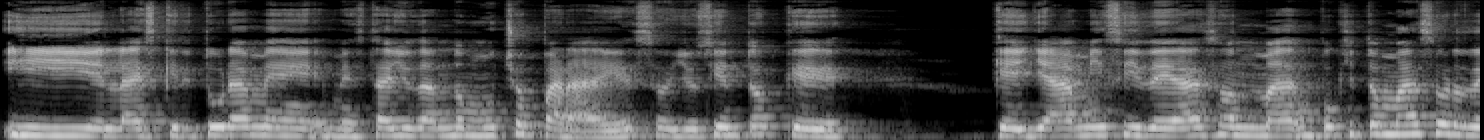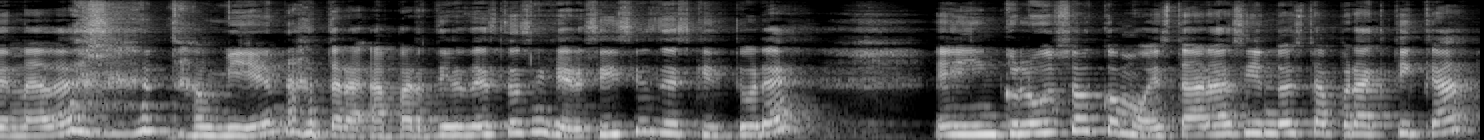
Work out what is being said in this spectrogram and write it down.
y la escritura me, me está ayudando mucho para eso. Yo siento que, que ya mis ideas son más, un poquito más ordenadas también a, a partir de estos ejercicios de escritura e incluso como estar haciendo esta práctica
